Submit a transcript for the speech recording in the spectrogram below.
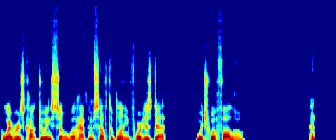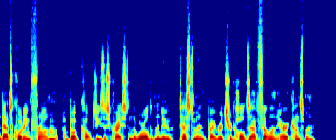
Whoever is caught doing so will have himself to blame for his death which will follow. And that's quoting from a book called Jesus Christ in the World of the New Testament by Richard Holzapfel and Eric Huntsman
